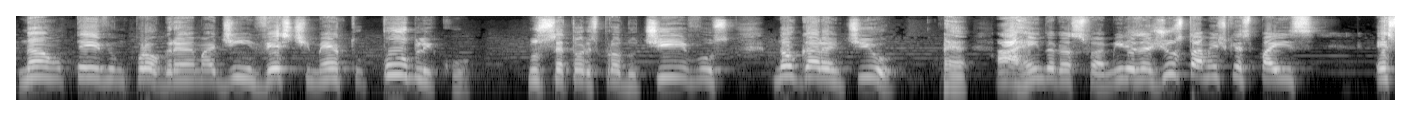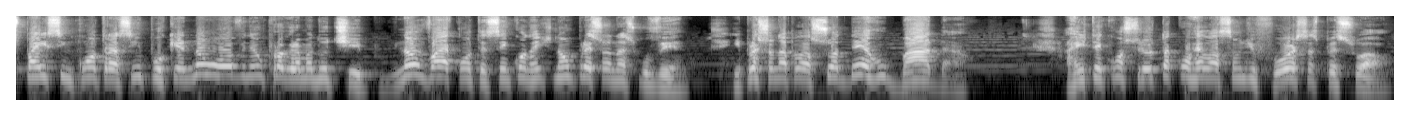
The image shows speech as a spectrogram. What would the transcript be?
não teve um programa de investimento público nos setores produtivos, não garantiu é, a renda das famílias, é justamente porque esse país, esse país se encontra assim porque não houve nenhum programa do tipo. Não vai acontecer enquanto a gente não pressionar esse governo e pressionar pela sua derrubada. A gente tem que construir outra correlação de forças, pessoal.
